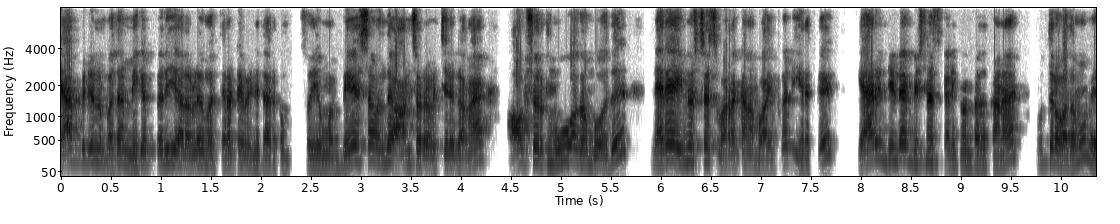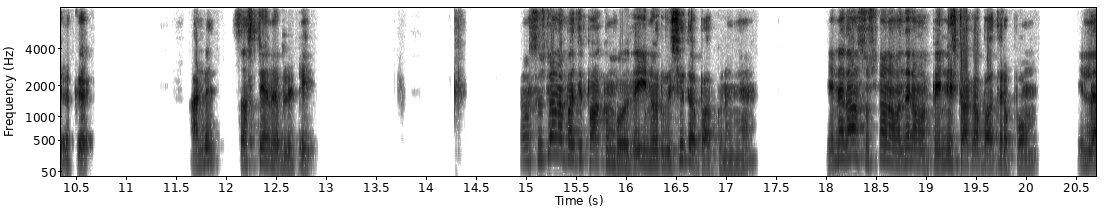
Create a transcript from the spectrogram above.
கேபிட்டல்னு பார்த்தா மிகப்பெரிய அளவில் இவங்க திரட்ட வேண்டியதாக இருக்கும். ஸோ இவங்க பேஸாக வந்து ஆன்சரை வச்சிருக்காங்க. ஆஃப் ஷோருக்கு மூவ் ஆகும்போது நிறைய இன்வெஸ்டர்ஸ் வர்றதுக்கான வாய்ப்புகள் இருக்கு. கேரண்டீடா பிஸ்னஸ் கிடைக்கும்ன்றதுக்கான உத்தரவாதமும் இருக்கு. அண்ட் சஸ்டைனபிலிட்டி நம்ம சுஸ்லானை பற்றி பார்க்கும்போது இன்னொரு விஷயத்த பார்க்கணுங்க. என்னதான் சுஸ்லானை வந்து நம்ம பென்னி ஸ்டாக்காக பார்த்துருப்போம். இல்லை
